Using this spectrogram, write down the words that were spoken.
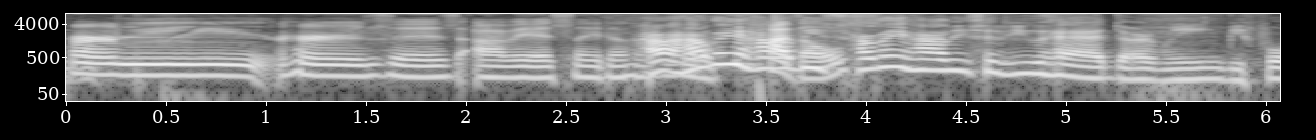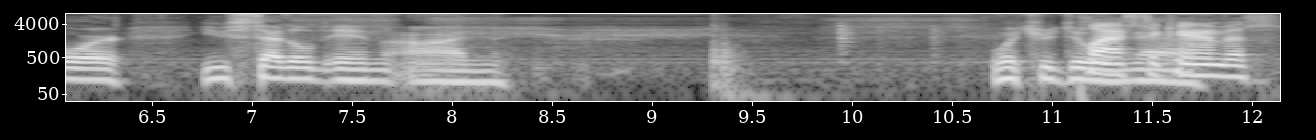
Her, hers is obviously the How, how little many hobbies? How many hobbies have you had, Darlene, before you settled in on what you're doing plastic now? canvas?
